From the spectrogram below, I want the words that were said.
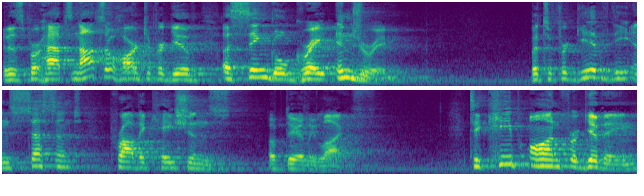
It is perhaps not so hard to forgive a single great injury, but to forgive the incessant provocations of daily life. To keep on forgiving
